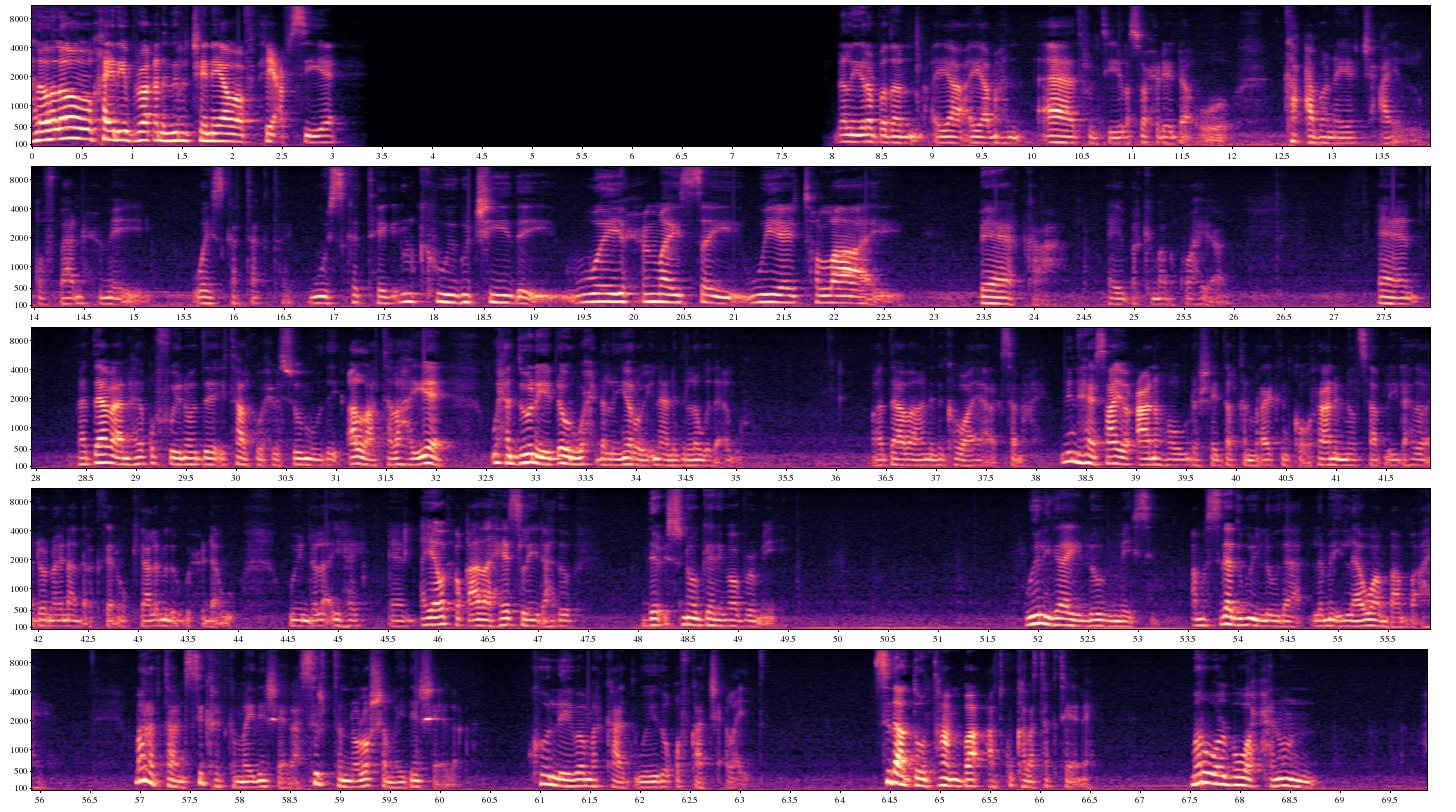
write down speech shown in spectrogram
halo halo khayr iyo barwaaqan idin rajeynaya waa fatxii cabsiye. Dhalinyaro badan ayaa ayaamahan aada runtii la soo xidhiidha oo ka cabanaya jacayl. Qof baan xumeeyey way iska tagtay wuu iska tegay dhulkuu igu jiiday way xumaysay wiyay tolaay beerka ayay barkimada ku hayaan maadaama aan ahay qof weyn oo dee itaalka wax la soo mooday allah tala hayee waxaan doonayay dhowr wax dhalinyaro inaan idinla wadaago. Maadaama aan idinka waaya aragsanahay nin heesaayo caanaha oo u dhashay dalkan maraykanka oo rani milsab la yidhahdo know inaad aragteen oo kiyaalamada ugu xidhaa wuu indhala yahay. Ayaa wuxuu qaadaa hees la yidhaahdo there is no getting over me. Weligaa iloobi maysid ama sidaad ugu ilowdaa lama ilaawaan baanba ahe ma rabtaan secretka ma idin sheegaa sirta nolosha ma idin sheegaa kolleyba markaad weydo qofkaad jeclayd. Sidaad doontaanba aada ku kala tagteene. Mar walba waa xanuun.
